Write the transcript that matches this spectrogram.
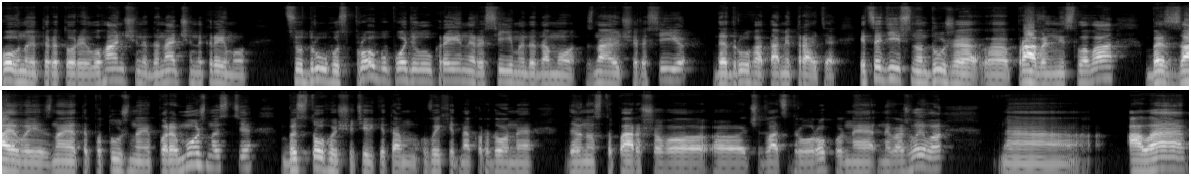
повної території Луганщини, Донеччини, Криму. Цю другу спробу поділу України Росії ми не дамо, знаючи Росію, де друга, там і третя. І це дійсно дуже е, правильні слова, без зайвої, знаєте, потужної переможності, без того, що тільки там вихід на кордони 91-го е, чи 22-го року не, не важливо. Е, але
